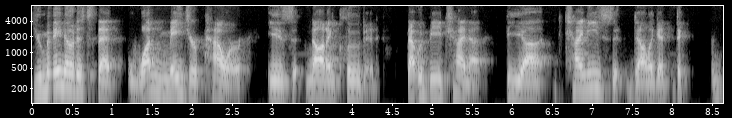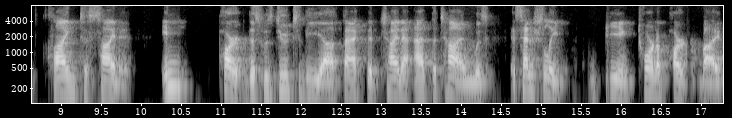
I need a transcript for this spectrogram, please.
you may notice that one major power is not included. That would be China. The uh, Chinese delegate declined to sign it. In part, this was due to the uh, fact that China at the time was essentially being torn apart by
